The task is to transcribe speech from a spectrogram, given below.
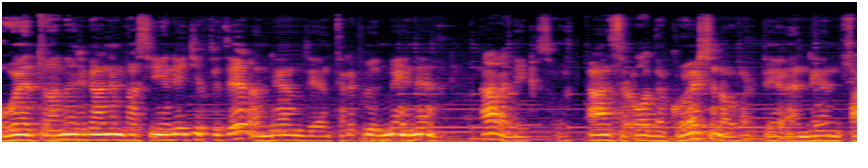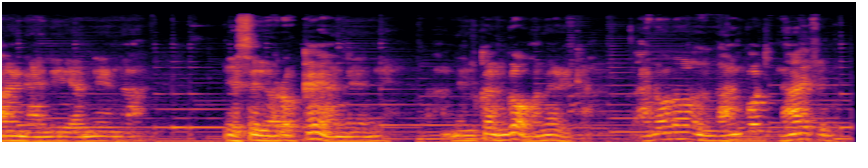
We went to American embassy in Egypt there and then they interviewed me in Arabic. So answer all the questions over there and then finally and then uh, they say you're okay and then, and then you can go America. I don't know the language, not even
